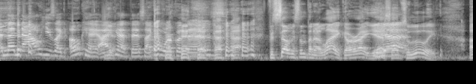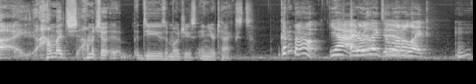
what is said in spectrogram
And then now he's like, okay, I Yeah. get this. I can work with this. But tell me something I like. All right. Yes, Yeah. absolutely. Uh, how much? How much uh, do you use emojis in your text? good amount. Yeah, I, I really, really like the little like, Mm,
